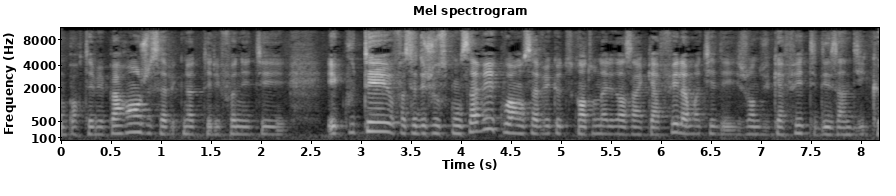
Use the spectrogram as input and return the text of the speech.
comportaient mes parents. Je savais que notre téléphone était écouté. Enfin, c'est des choses qu'on savait, quoi. On savait que quand on allait dans un café, la moitié des gens du café étaient des indiques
